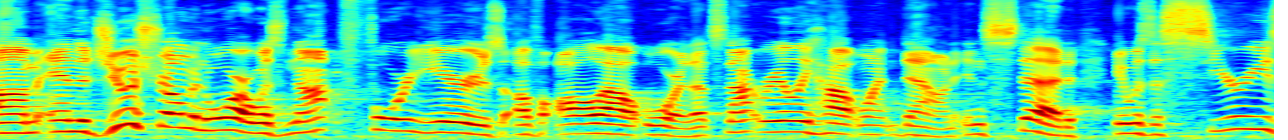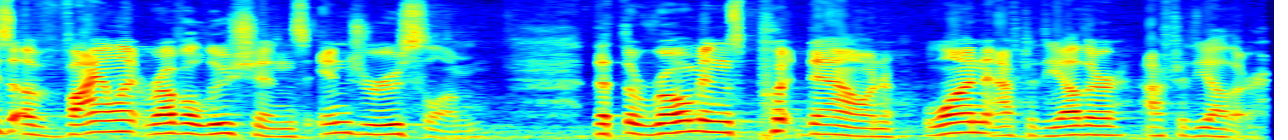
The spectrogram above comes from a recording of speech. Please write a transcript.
Um, and the Jewish Roman War was not four years of all out war. That's not really how it went down. Instead, it was a series of violent revolutions in Jerusalem that the Romans put down one after the other after the other.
